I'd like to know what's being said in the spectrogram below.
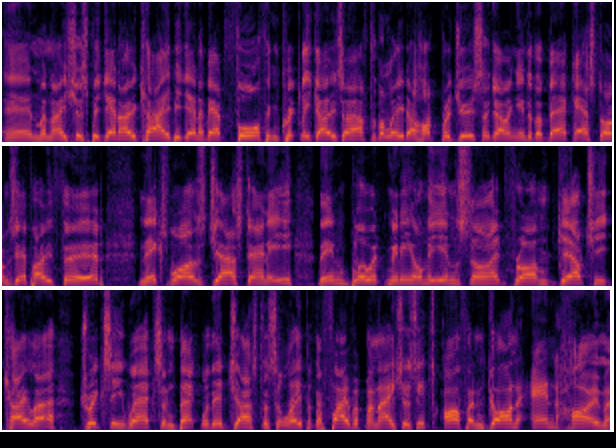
and Menatius began okay. Began about fourth and quickly goes after the leader, Hot Producer, going into the back. Aston Zeppo third. Next was Just Annie. Then Blew It Mini on the inside from Gouchy Kayla. Trixie Wax and back with it, Justice Elite. But the favourite Menatius, it's off and gone and home.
